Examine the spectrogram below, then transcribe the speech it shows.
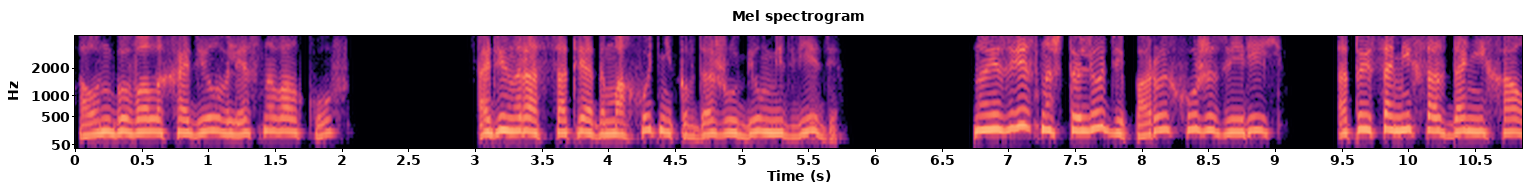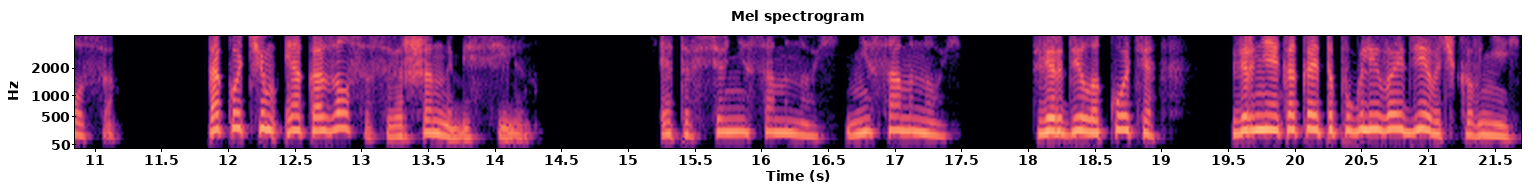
а он, бывало, ходил в лес на волков. Один раз с отрядом охотников даже убил медведя. Но известно, что люди порой хуже зверей, а то и самих созданий хаоса. Так отчим и оказался совершенно бессилен. «Это все не со мной, не со мной», — твердила Котя, вернее, какая-то пугливая девочка в ней,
